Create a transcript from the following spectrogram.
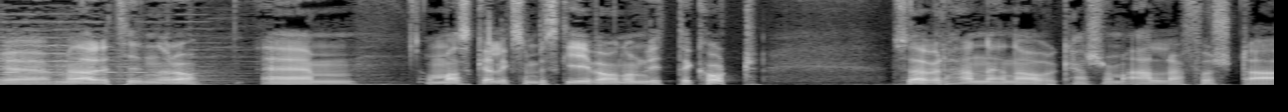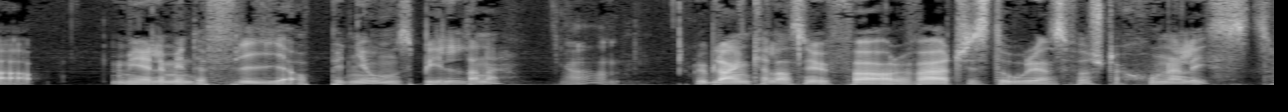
Eh, men Aretino då. um, om man ska liksom beskriva honom lite kort så är väl han en av kanske de allra första mer eller mindre fria opinionsbildarna. Ja, ibland kallas han ju för världshistoriens första journalist.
